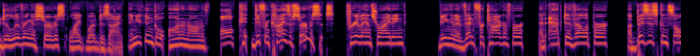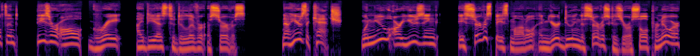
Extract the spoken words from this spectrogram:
delivering a service like web design, and you can go on and on with all different kinds of services freelance writing, being an event photographer, an app developer, a business consultant. These are all great ideas to deliver a service. Now, here's the catch when you are using a service based model and you're doing the service because you're a solopreneur,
